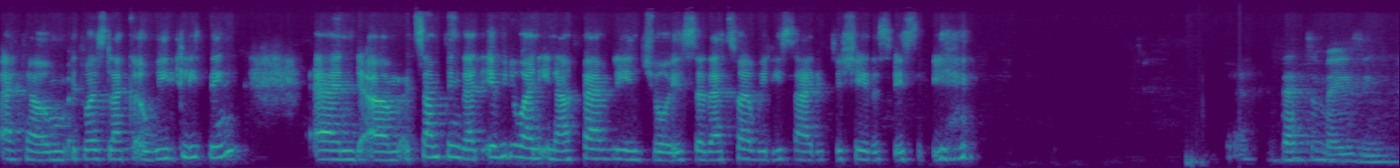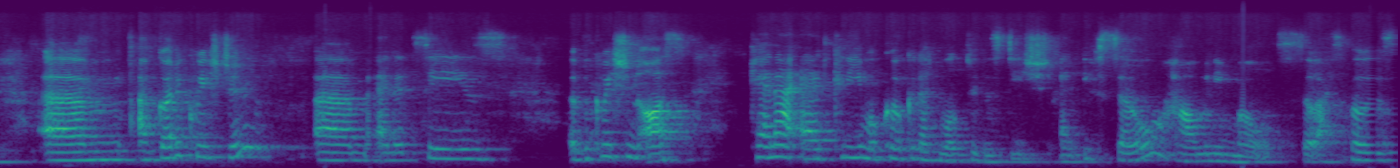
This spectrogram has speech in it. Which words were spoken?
at home. It was like a weekly thing, and um, it's something that everyone in our family enjoys. So that's why we decided to share this recipe. yeah. That's amazing. Um, I've got a question, um, and it says uh, the question asks, can I add cream or coconut milk to this dish? And if so, how many molds? So I suppose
